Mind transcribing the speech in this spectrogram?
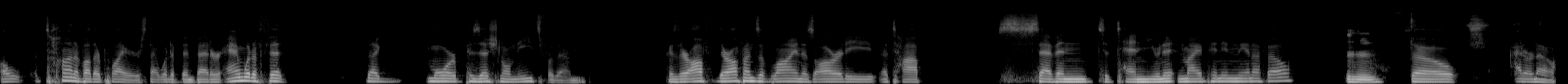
a, a ton of other players that would have been better and would have fit like more positional needs for them because their off their offensive line is already a top seven to ten unit in my opinion in the NFL. hmm So I don't know.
